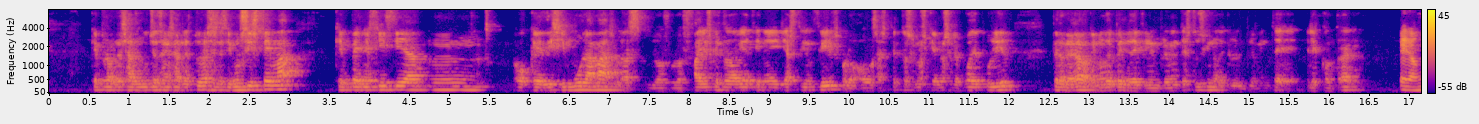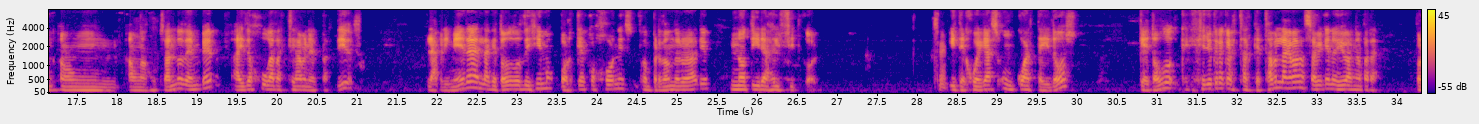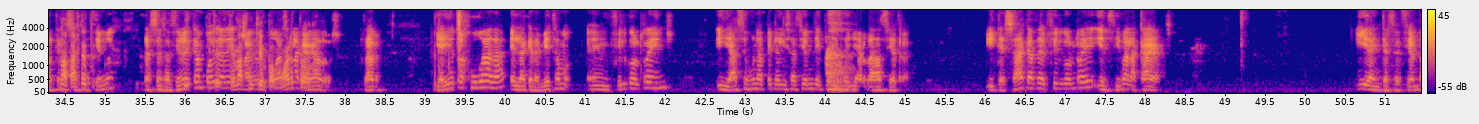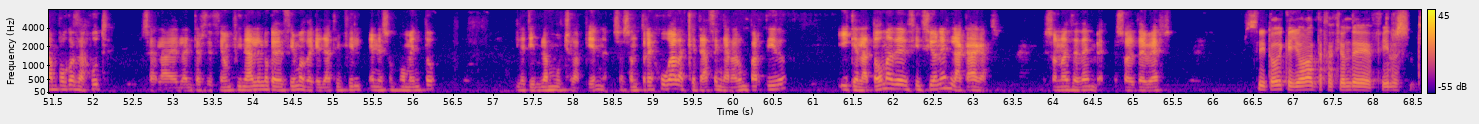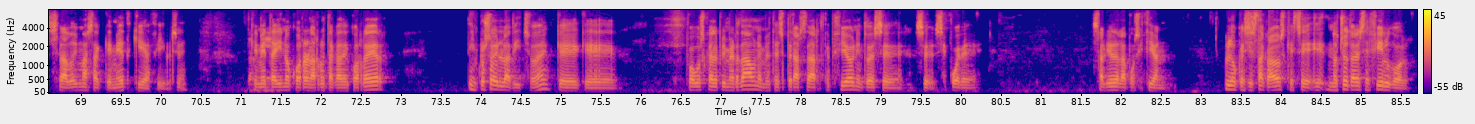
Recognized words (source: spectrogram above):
que progresar muchos en esas lecturas. Es decir, un sistema que beneficia mm, o que disimula más los, los- los fallos que todavía tiene Justin Fields o, o los aspectos en los que no se le puede pulir, pero que claro, que no depende de que lo implementes tú, sino de que lo implemente el contrario. Pero aun, aun- aun ajustando Denver, hay dos jugadas clave en el partido. La primera es la que todos dijimos, ¿por qué cojones, con perdón del horario, no tiras el fit goal? Sí. Y te juegas un cuarto y dos, que todo, que, que yo creo que hasta el que estaba en la grada sabía que nos iban a parar. Porque No, la, sensación, la sensación del campo te era de un tiempo muerto. cagados. Claro. Y hay otra jugada en la que también estamos en field goal range y haces una penalización de 15 yardas hacia atrás. Y te sacas del field goal range y encima la cagas. Y la intercepción tampoco es de ajuste. O sea, la, la intercepción final es lo que decimos de que Justin Field en esos momentos le tiemblan mucho las piernas. O sea, son tres jugadas que te hacen ganar un partido y que la toma de decisiones la cagas. Eso no es de Denver, eso es de Bears. Sí, todo y que yo la intercepción de Fields se la doy más a Kemet que a Fields. ¿eh? Kemet ahí no corre la ruta que ha de correr. Incluso él lo ha dicho, ¿eh? que, que fue a buscar el primer down en vez de esperarse la recepción y entonces se, se, se puede salir de la posición. Lo que sí está claro es que se, eh, no chutar ese field goal.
